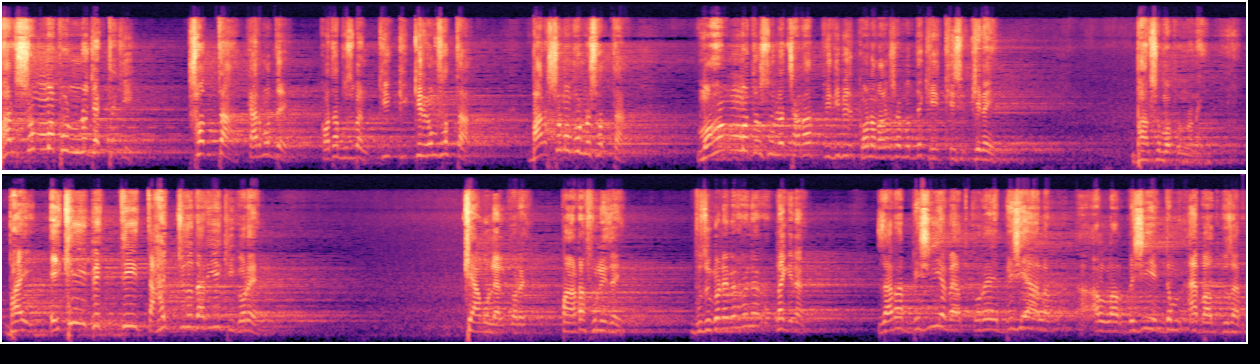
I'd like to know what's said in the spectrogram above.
ভারসাম্যপূর্ণ যে একটা কি? সত্তা। কার মধ্যে? কথা বুঝবেন? কি, কি- কীরকম সত্তা? ভারসাম্যপূর্ণ সত্তা। মোহাম্মদ রসুল্লাহ ছাড়া পৃথিবীর কোনো মানুষের মধ্যে কি নেই? ভারসাম্যপূর্ণ নেই। ভাই, একই ব্যক্তি তাহাজ্জুদে দাঁড়িয়ে কি করে? কেমন করে, পাটা ফুলে যায়। বুঝু করে বের হয় না? নাকি না? যারা বেশি আবাদ করে, বেশি আলাম আল্লাহর বেশি একদম আবাদ বুঝার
